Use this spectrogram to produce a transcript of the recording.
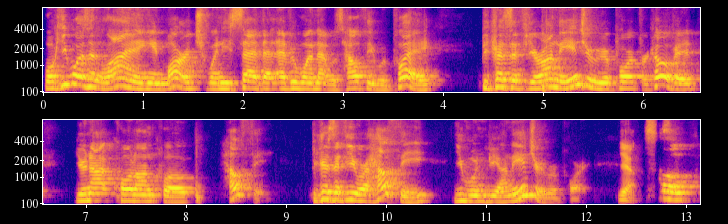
Well, he wasn't lying in March when he said that everyone that was healthy would play, because if you're on the injury report for COVID, you're not quote unquote healthy. Because if you were healthy, you wouldn't be on the injury report. Yeah. So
